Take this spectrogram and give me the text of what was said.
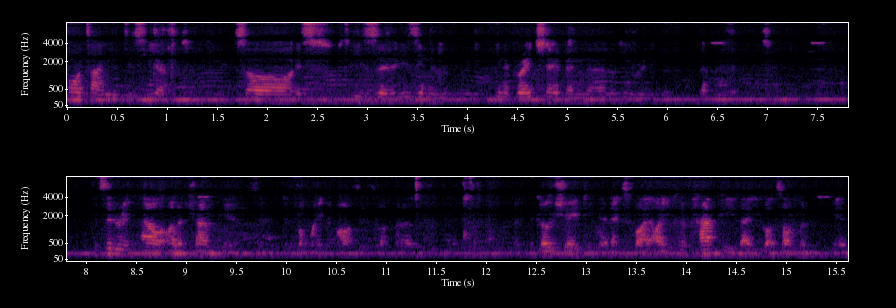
four times this year, so it's he's uh, he's in in a great shape and uh, looking really good. Definitely. Considering how other champions in different weight classes are kind of negotiating their next fight, are you kind of happy that you got someone in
